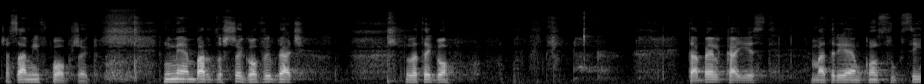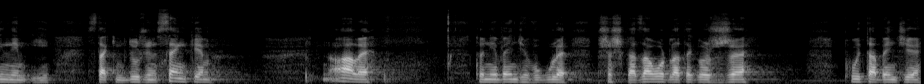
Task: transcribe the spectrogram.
czasami w poprzek. Nie miałem bardzo z czego wybrać, dlatego ta belka jest materiałem konstrukcyjnym i z takim dużym sękiem. No ale to nie będzie w ogóle przeszkadzało, dlatego że płyta będzie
